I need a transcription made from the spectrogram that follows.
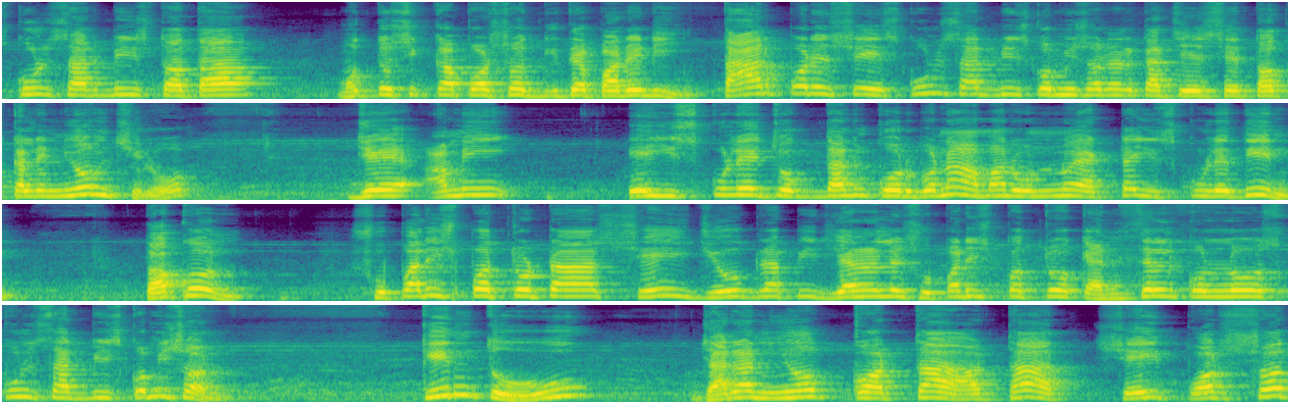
স্কুল সার্ভিস তথা মধ্যশিক্ষা পর্ষদ দিতে পারেনি। তারপরে সে স্কুল সার্ভিস কমিশনের কাছে এসে তৎকালীন নিয়ম ছিল যে আমি এই স্কুলে যোগদান করব না, আমার অন্য একটা স্কুলে দিন। তখন সুপারিশপত্রটা, সেই জিওগ্রাফি জেনারেলের সুপারিশপত্র ক্যান্সেল করল স্কুল সার্ভিস কমিশন। কিন্তু যারা নিয়োগকর্তা, অর্থাৎ সেই পর্ষদ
